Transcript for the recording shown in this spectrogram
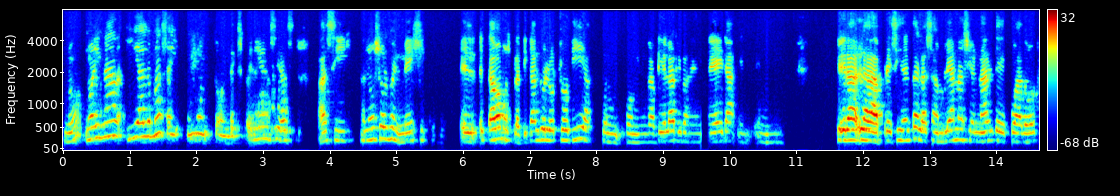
¿no? No hay nada. Y además hay un montón de experiencias así, no solo en México. El, estábamos platicando el otro día con, con Gabriela Rivadeneira, que era la presidenta de la Asamblea Nacional de Ecuador,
